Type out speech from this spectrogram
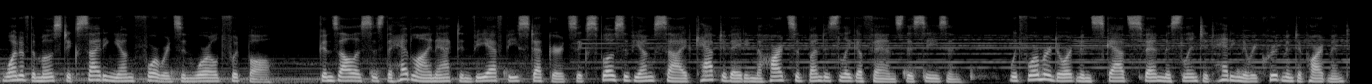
one of the most exciting young forwards in world football. Gonzalez is the headline act in VfB Stuttgart's explosive young side captivating the hearts of Bundesliga fans this season. With former Dortmund scout Sven Mislintat heading the recruitment department,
